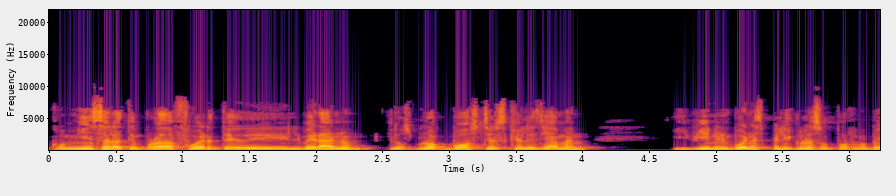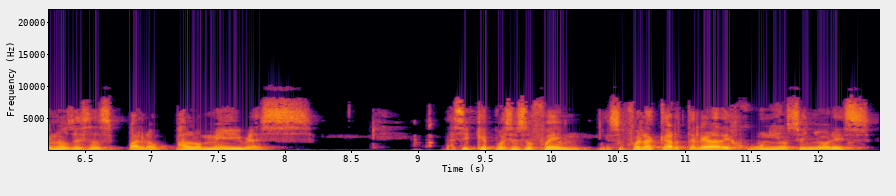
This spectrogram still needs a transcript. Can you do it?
comienza la temporada fuerte del verano, los blockbusters que les llaman, y vienen buenas películas, o por lo menos de esas palomeiras. Así que pues eso fue, eso fue la cartelera de junio, señores.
